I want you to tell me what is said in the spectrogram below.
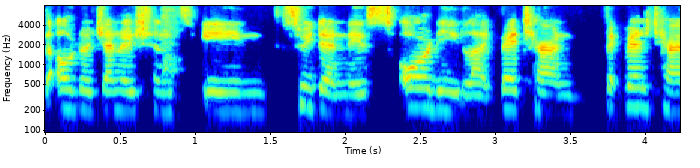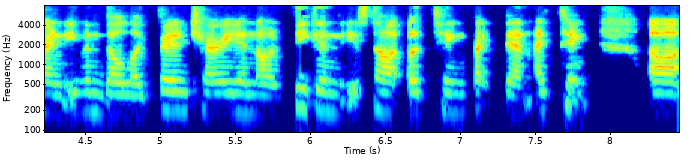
the older generations in Sweden is already like vegetarian vegetarian, even though like vegetarian or vegan is not a thing back then. I think uh,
